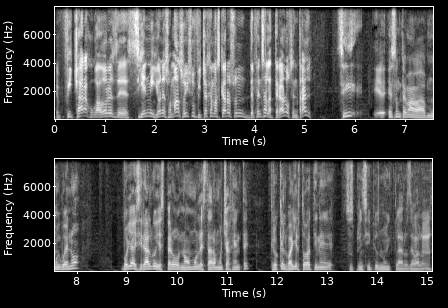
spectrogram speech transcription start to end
eh, fichar a jugadores de 100 millones o más. Hoy su fichaje más caro es un defensa lateral o central. Sí, eh, es un tema muy bueno. Voy a decir algo y espero no molestar a mucha gente. Creo que el Bayern todavía tiene sus principios muy claros de valor.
